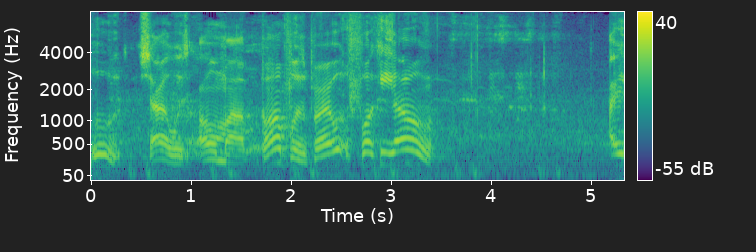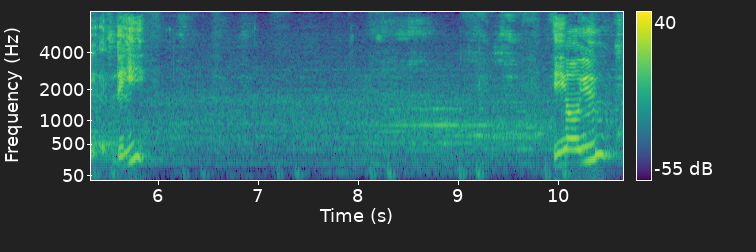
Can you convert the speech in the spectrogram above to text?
Ooh, shot was on my bumpers, bro. What the fuck he on? Hey, did he? He on you?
